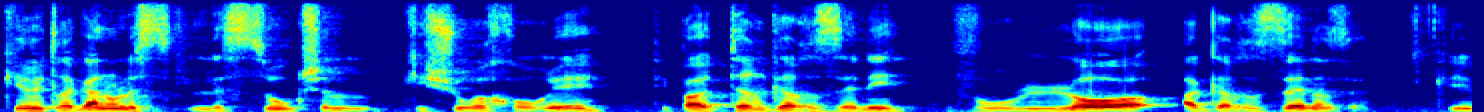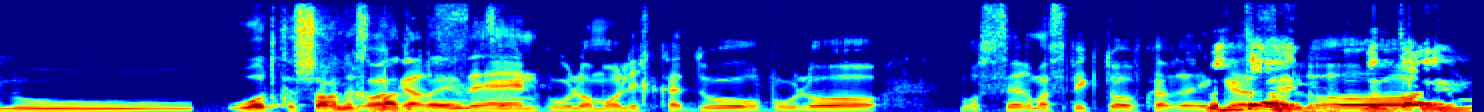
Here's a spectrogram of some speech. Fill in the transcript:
כאילו התרגלנו לס- לסוג של קישור אחורי, טיפה יותר גרזני, והוא לא הגרזן הזה. כאילו, הוא עוד קשר הוא לא נחמד באמצע. הגרזן, והוא לא מוליך כדור, והוא לא מוסר מספיק טוב כרגע. בינתיים, לא- בינתיים.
